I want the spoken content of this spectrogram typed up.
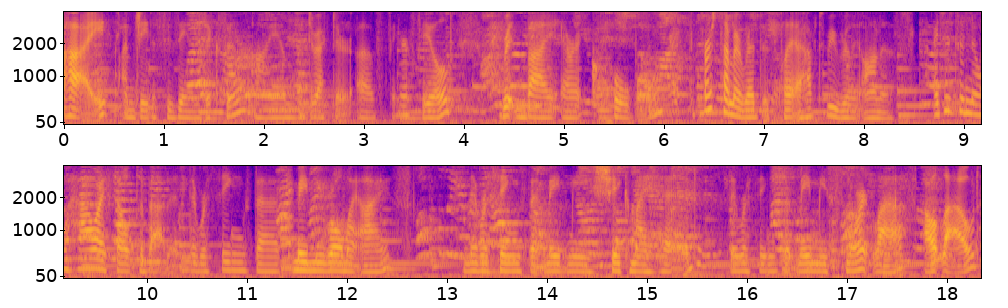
Hi, I'm Jada Suzanne Dixon. I am the director of Fairfield, written by Eric Coble. The first time I read this play, I have to be really honest, I just didn't know how I felt about it. There were things that made me roll my eyes. There were things that made me shake my head. There were things that made me snort laugh out loud.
